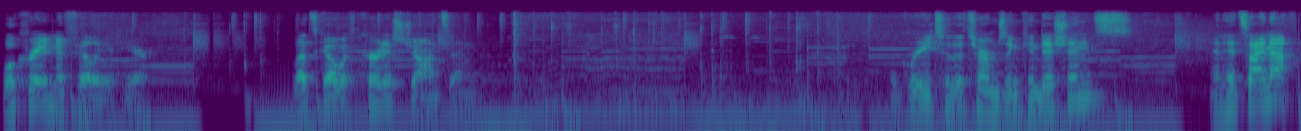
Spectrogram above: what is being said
we'll create an affiliate here. Let's go with Curtis Johnson. Agree to the terms and conditions and hit sign up.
